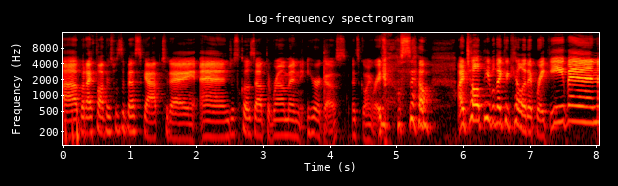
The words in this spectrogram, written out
Uh, but I thought this was the best gap today and just closed out the room, and here it goes. It's going right now. So I told people they could kill it at break even.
